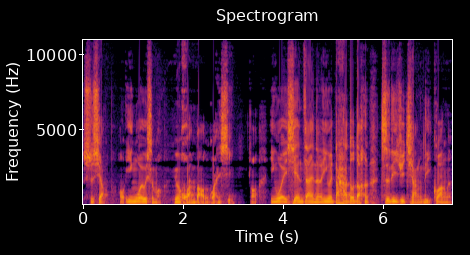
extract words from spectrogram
失效哦，因为为什么？因为环保的关系。因为现在呢，因为大家都到智利去抢锂矿了，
